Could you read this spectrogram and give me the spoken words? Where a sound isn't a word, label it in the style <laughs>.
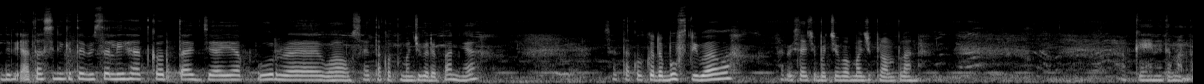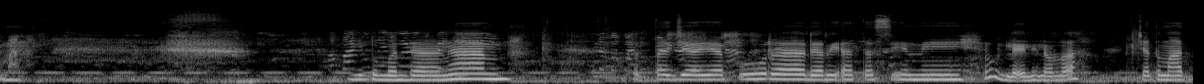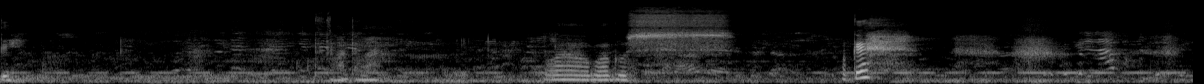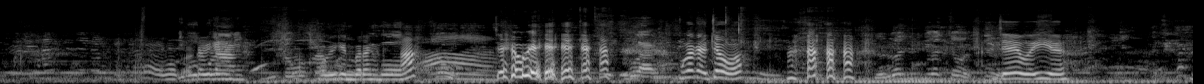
Dari atas ini kita bisa lihat kota Jayapura. Wow, saya takut maju ke depan ya. Saya takut ke debu di bawah. Tapi saya coba-coba maju pelan-pelan. Oke, ini teman-teman. Ini pemandangan kota Jayapura dari atas ini. Oh, la ilaha illallah. Jatuh mati. Teman-teman. Wow, bagus. Oke. Ibu bikin, pulang. mau bikin barang. Hah? Cewek. Pulang. Muka kayak cowok. Cewek iya.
